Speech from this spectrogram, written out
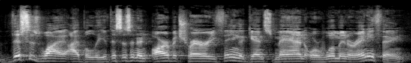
this is why I believe this isn't an arbitrary thing against man or woman or anything.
